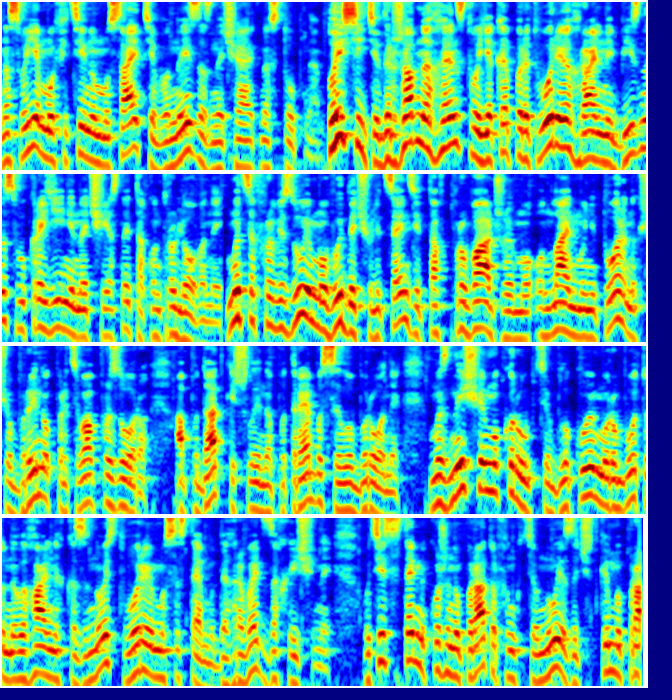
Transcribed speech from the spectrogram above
На своєму офіційному сайті вони зазначають наступне: Play City – державне агентство, яке перетворює гральний бізнес в Україні на чесний та контрольований. Ми цифровізуємо видачу ліцензій та впроваджуємо онлайн-моніторинг, щоб ринок працював прозоро, а податки йшли на потреби сил оборони. Ми знищуємо корупцію, блокуємо роботу нелегальних казино і створюємо систему, де гравець захищений. У цій системі кожен оператор функціонує за чіткими правилами,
